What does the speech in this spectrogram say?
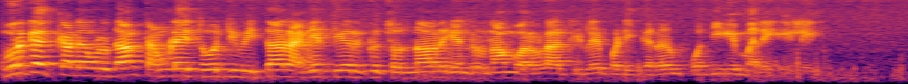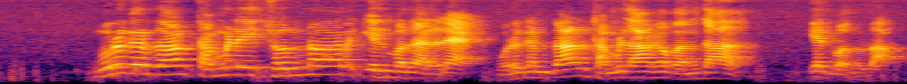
முருகக் கடவுள் தான் தமிழை தோற்றுவித்தார் அகத்தியருக்கு சொன்னார் என்று நாம் வரலாற்றிலே படிக்கிறோம் பொதிகை மலையிலே. முருகர் தான் தமிழை சொன்னார் என்பதல்ல முருகன் தான் தமிழாக வந்தார் என்பதுதான்.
